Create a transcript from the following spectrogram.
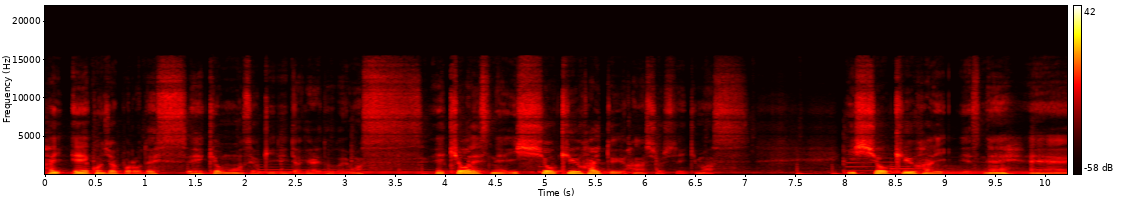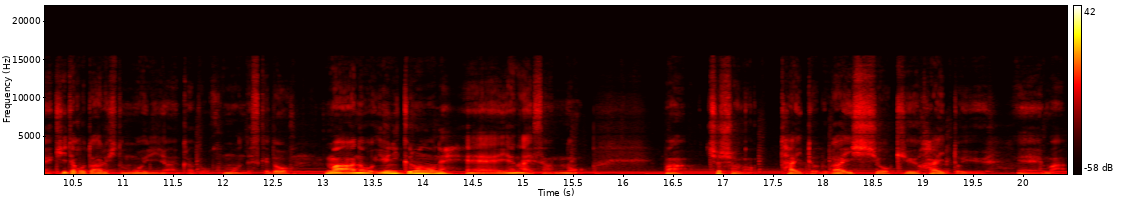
はい、えー、こんにちは、ポロです、えー、今日も音声を聞いていただきありがとうございます。えー、今日はですね、一生休杯という話をしていきます。一生休杯ですね、えー、聞いたことある人も多いんじゃないかと思うんですけど、まあ、あのユニクロのね、えー、柳井さんの、まあ、著書のタイトルが一生休杯という、えー、まあ、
